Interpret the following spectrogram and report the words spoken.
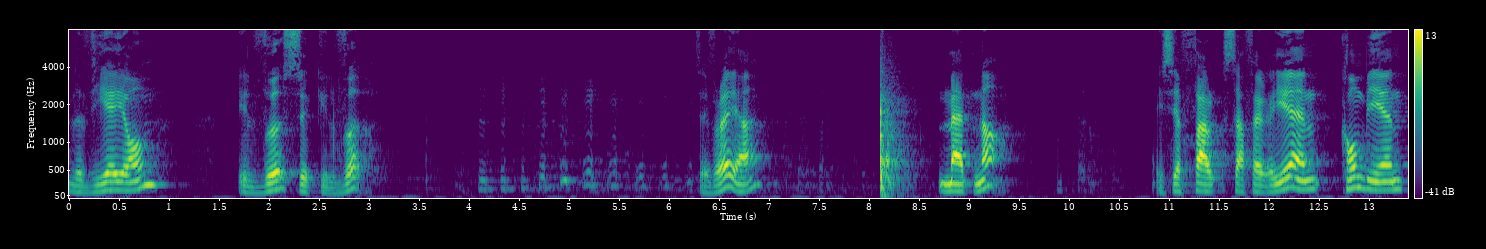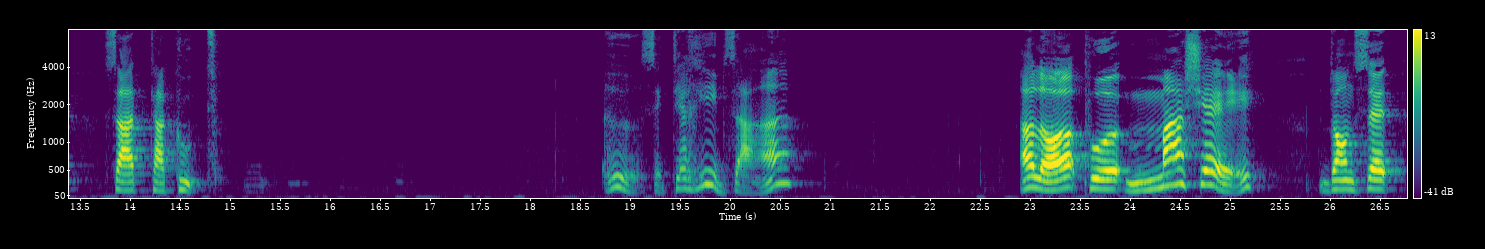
le vieil homme, il veut ce qu'il veut. C'est vrai, hein? Maintenant. Et ça fait, ça fait rien combien ça t'a coûte? Euh, c'est terrible ça, hein? Alors, pour marcher dans cette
